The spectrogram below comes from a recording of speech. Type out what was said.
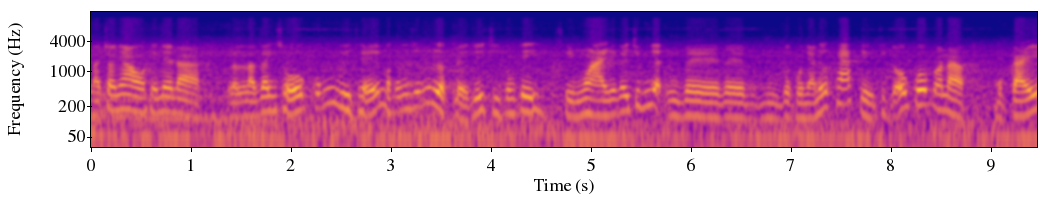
là cho nhau. Thế nên là là, là doanh số cũng vì thế mà cũng giữ được để duy trì công ty. Thì ngoài những cái chứng nhận về về, về của nhà nước khác thì thì cái ô cốp nó là một cái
